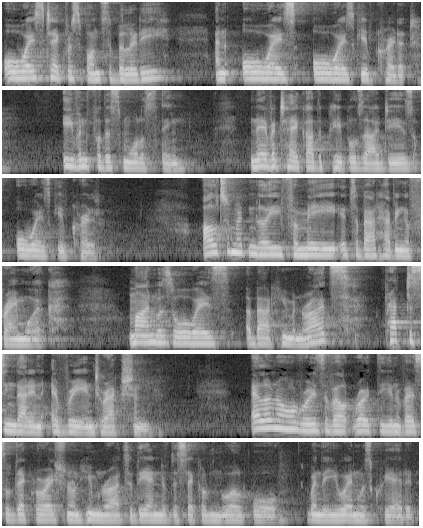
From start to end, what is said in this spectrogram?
Always take responsibility and always, always give credit even for the smallest thing. Never take other people's ideas, always give credit. Ultimately, for me, it's about having a framework. Mine was always about human rights, practicing that in every interaction. Eleanor Roosevelt wrote the Universal Declaration on Human Rights at the end of the Second World War, when the UN was created.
